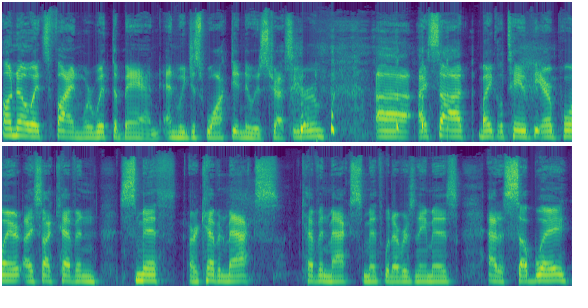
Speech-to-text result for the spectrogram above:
"Oh no, it's fine. We're with the band," and we just walked into his dressing room. uh, I saw Michael Tait at the airport. I saw Kevin Smith or Kevin Max, Kevin Max Smith, whatever his name is, at a subway.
